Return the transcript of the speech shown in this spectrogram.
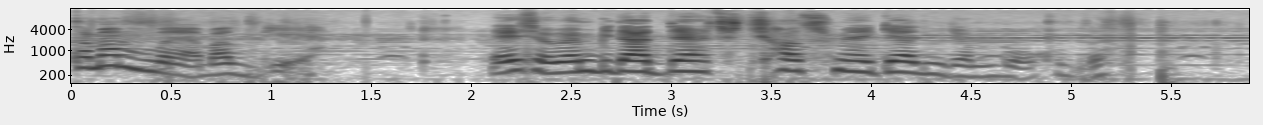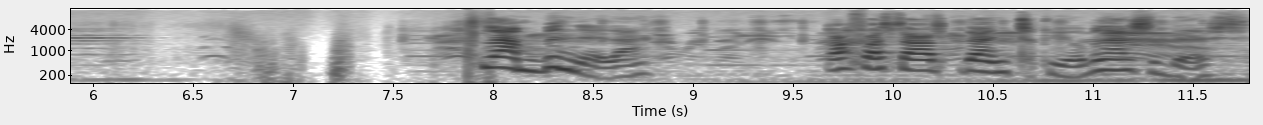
Tamam mı baldi? Neyse ben bir daha ders çalışmaya gelmeyeceğim bu okulda. Lan bu ne lan? Kafası alttan çıkıyor. Bu nasıl ders?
